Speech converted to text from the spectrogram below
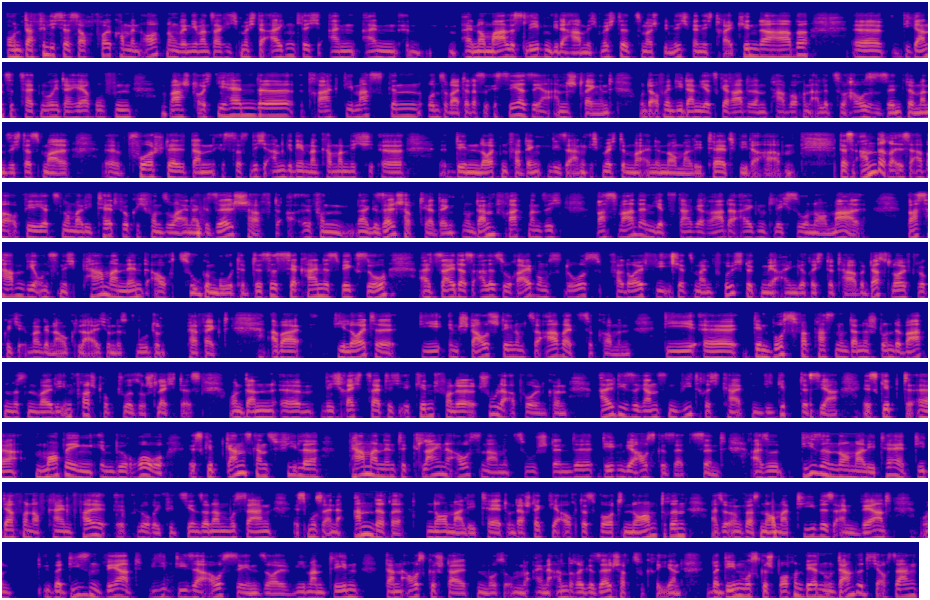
und da finde ich das auch vollkommen in Ordnung, wenn jemand sagt, ich möchte eigentlich ein, ein, ein normales Leben wieder haben. Ich möchte zum Beispiel nicht, wenn ich drei Kinder habe, äh, die ganze Zeit nur hinterherrufen, wascht euch die Hände, tragt die Masken und so weiter. Das ist sehr, sehr anstrengend. Und auch wenn die dann jetzt gerade dann ein paar Wochen alle zu Hause sind, wenn man sich das mal äh, vorstellt, dann ist das nicht angenehm. Dann kann man nicht äh, den Leuten verdenken, die sagen, ich möchte mal eine Normalität wieder haben. Das andere ist aber, ob wir jetzt Normalität wirklich von so einer Gesellschaft Gesellschaft, äh, von einer Gesellschaft her denken. Und dann fragt man sich, was war denn jetzt da gerade eigentlich so normal? Was haben wir uns nicht permanent auch zugemutet? Das ist ja keineswegs so, als sei das alles so reibungslos verläuft, wie ich jetzt mein Frühstück mir eingerichtet habe. Das läuft wirklich immer genau gleich und ist gut und perfekt. Aber die Leute, die in Staus stehen, um zur Arbeit zu kommen, die äh, den Bus verpassen und dann eine Stunde warten müssen, weil die Infrastruktur so schlecht ist und dann äh, nicht rechtzeitig ihr Kind von der Schule abholen können. All diese ganzen Widrigkeiten, die gibt es ja. Es gibt äh, Mobbing im Büro. Es gibt ganz, ganz viele permanente kleine Ausnahmezustände, denen wir ausgesetzt sind. Also diese Normalität, die davon auf keinen Fall äh, glorifizieren, sondern muss sagen, es muss eine andere Normalität. Und da steckt ja auch das Wort Norm drin, also irgendwas Normatives, ein Wert. Und über diesen Wert, wie dieser aussehen soll, wie man den dann ausgestalten muss, um eine andere Gesellschaft zu kreieren, über den muss gesprochen werden. Und da würde ich auch sagen,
